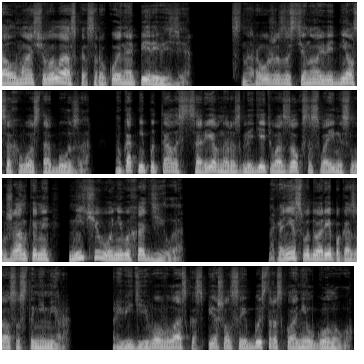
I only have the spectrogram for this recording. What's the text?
толмач Власка с рукой на перевязи. Снаружи за стеной виднелся хвост обоза. Но как ни пыталась царевна разглядеть вазок со своими служанками, ничего не выходило. Наконец во дворе показался Станимир. При виде его Власка спешился и быстро склонил голову.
